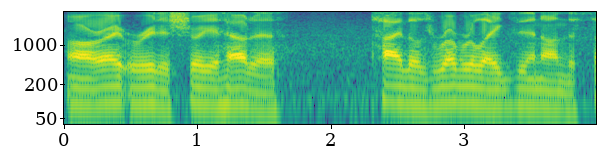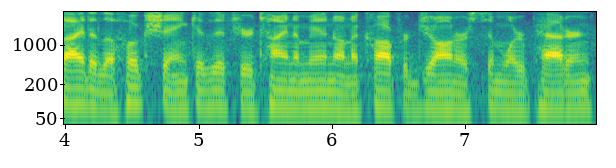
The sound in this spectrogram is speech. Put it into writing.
All right, we're ready to show you how to tie those rubber legs in on the side of the hook shank as if you're tying them in on a copper john or similar pattern.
